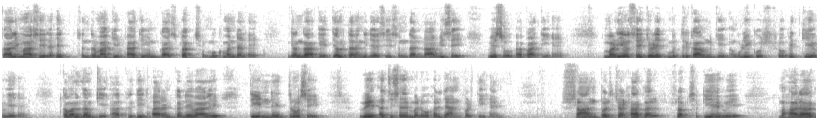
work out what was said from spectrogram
कालिमा से रहित चंद्रमा की भांति उनका स्वच्छ मुखमंडल है। गंगा के जल तरंग जैसी सुंदर नाभि से वे शोभा पाती हैं। मणियों से जड़ित मुद्रिका उनकी अंगुली को शोभित किए हुए हैं। कमल दल की आकृति धारण करने वाले तीन नेत्रों से वे अतिशय मनोहर जान पड़ती हैं। शान पर चढ़ाकर स्वच्छ किए हुए महाराग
